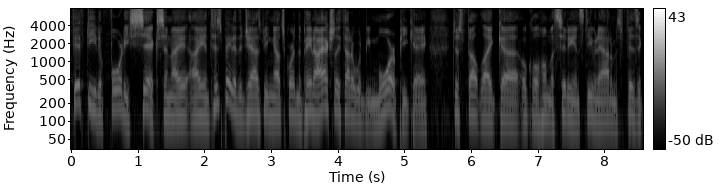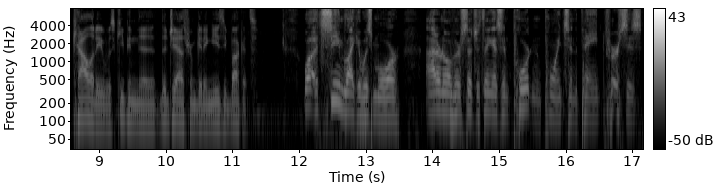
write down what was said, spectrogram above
50 to 46, and I, I, anticipated the Jazz being outscored in the paint. I actually thought it would be more PK. Just felt like uh, Oklahoma City and Steven Adams' physicality was keeping the, the Jazz from getting easy buckets. Well, it seemed like it was more. I don't know if there's such a thing as important points in the paint versus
